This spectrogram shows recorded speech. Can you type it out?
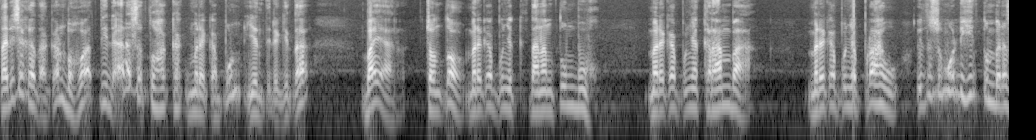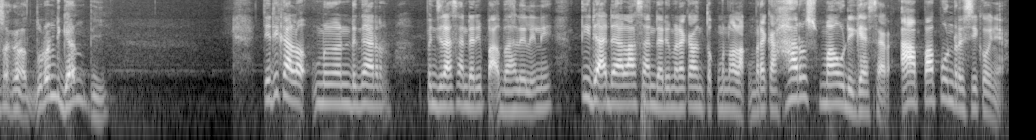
Tadi saya katakan bahwa tidak ada satu hak-hak mereka pun yang tidak kita bayar. Contoh, mereka punya tanam tumbuh, mereka punya keramba, mereka punya perahu. Itu semua dihitung berdasarkan aturan diganti. Jadi kalau mendengar penjelasan dari Pak Bahlil ini, tidak ada alasan dari mereka untuk menolak. Mereka harus mau digeser, apa pun risikonya.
